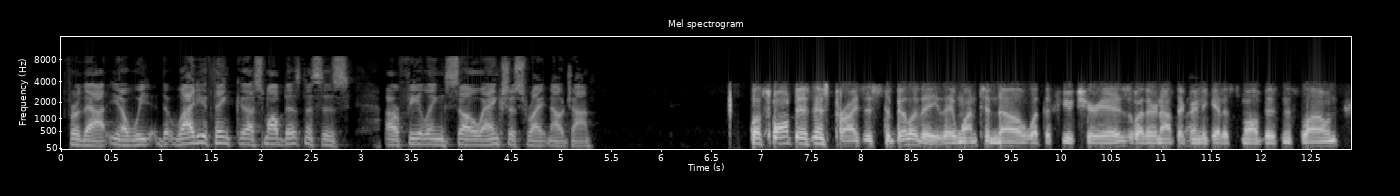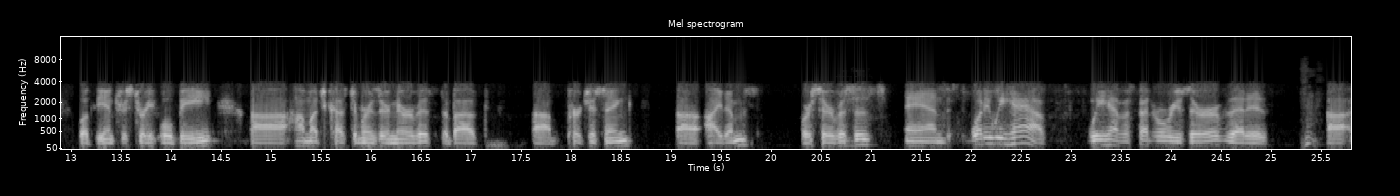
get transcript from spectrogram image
for that. You know, we. Why do you think uh, small businesses are feeling so anxious right now, John? Well, small business prizes stability. They want to know what the future is, whether or not they're right. going to get a small business loan, what the interest rate will be, uh, how much customers are nervous about uh, purchasing uh, items or services. And what do we have? We have a Federal Reserve that is uh,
